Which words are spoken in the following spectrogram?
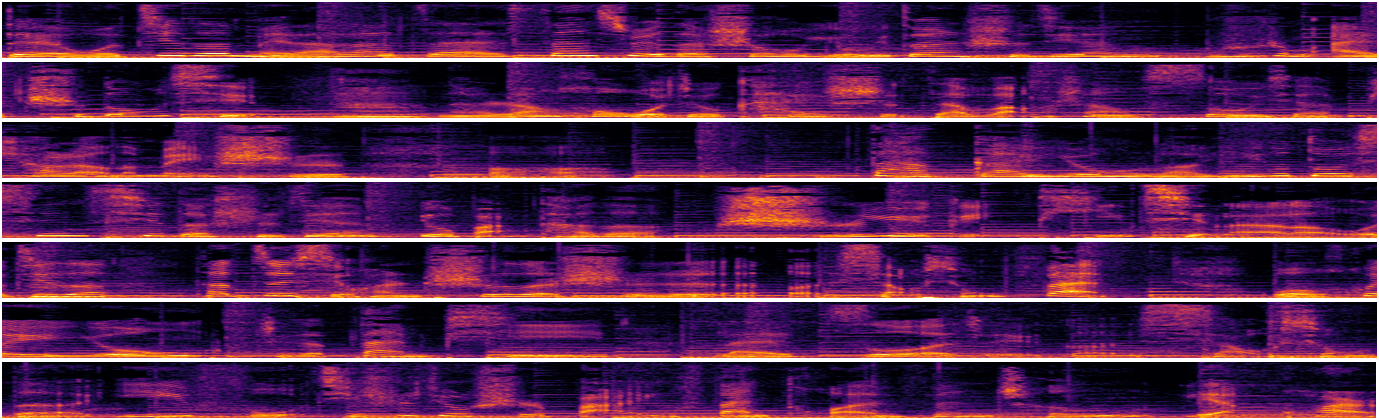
对，我记得美拉拉在三岁的时候，有一段时间不是这么爱吃东西，嗯，那然后我就开始在网上搜一些很漂亮的美食，呃。大概用了一个多星期的时间，又把他的食欲给提起来了。我记得他最喜欢吃的是呃小熊饭，我会用这个蛋皮来做这个小熊的衣服，其实就是把一个饭团分成两块，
